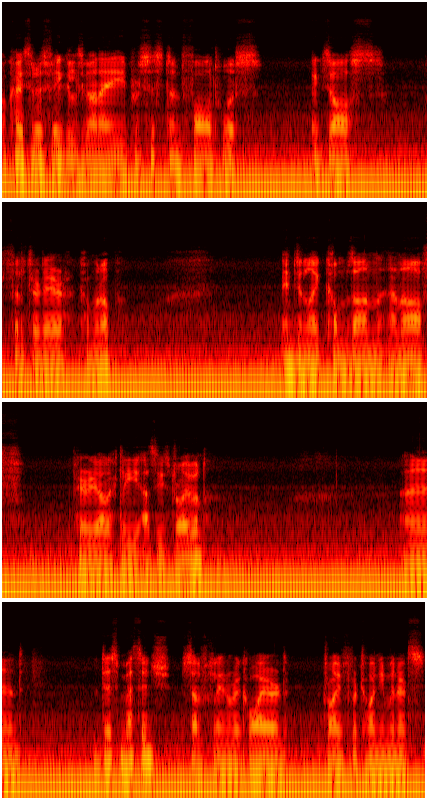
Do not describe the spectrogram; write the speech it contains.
Okay, so this vehicle's got a persistent fault with exhaust filter there coming up. Engine light comes on and off periodically as he's driving. And this message, self-cleaning required, drive for 20 minutes.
